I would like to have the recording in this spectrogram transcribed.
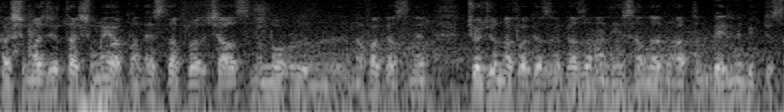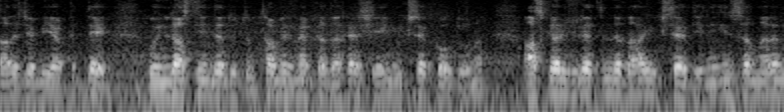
taşımacı taşıma yapan esnafları, çağısının e, nafakasını, çocuğun nafakasını kazanan insanların artık belini büktü. Sadece bir yakıt değil. Bu lastiğinde tutun tamirine kadar her şeyin yüksek olduğunu, asgari ücretinde daha yükseldiğini, insanların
